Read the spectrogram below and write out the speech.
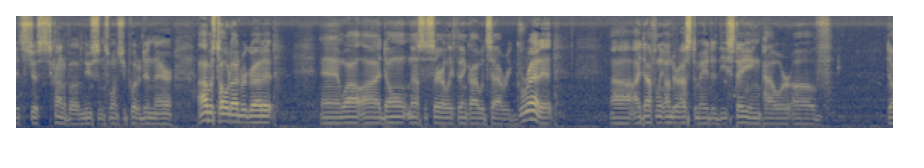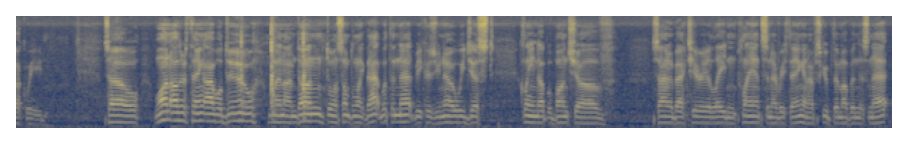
it's just kind of a nuisance once you put it in there. I was told I'd regret it, and while I don't necessarily think I would say I regret it, uh, I definitely underestimated the staying power of duckweed. So one other thing I will do when I'm done doing something like that with the net, because you know we just cleaned up a bunch of cyanobacteria laden plants and everything, and I've scooped them up in this net.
